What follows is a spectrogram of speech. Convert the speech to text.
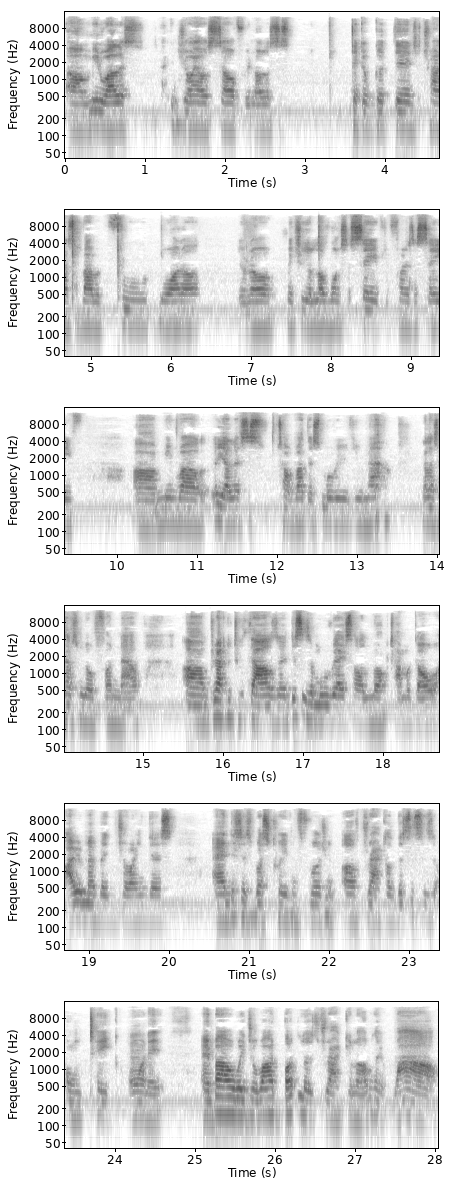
Um meanwhile let's enjoy ourselves you know let's just think of good things try and survive with food water you know make sure your loved ones are safe your friends are safe um, meanwhile, yeah, let's just talk about this movie review now. now let's have some fun now. Um, Dracula 2000. This is a movie I saw a long time ago. I remember enjoying this, and this is Wes Craven's version of Dracula. This is his own take on it. And by the way, Gerard Butler's Dracula. I was like, wow,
